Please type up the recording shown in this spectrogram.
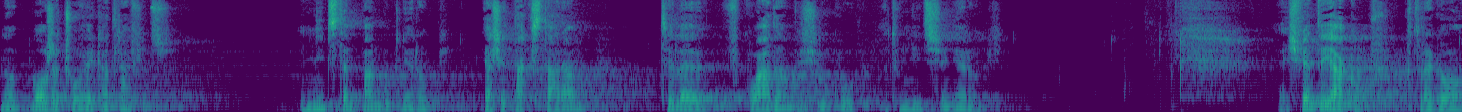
No, może człowieka trafić. Nic ten Pan Bóg nie robi. Ja się tak staram, tyle wkładam wysiłku, a tu nic się nie robi. Święty Jakub, którego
